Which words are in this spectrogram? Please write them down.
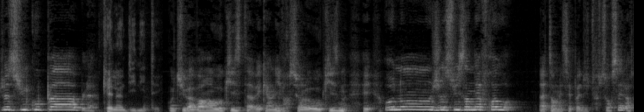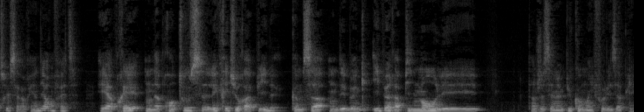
je suis coupable Quelle indignité. Où tu vas voir un wokiste avec un livre sur le wokisme et Oh non, je suis un afro. Attends, mais c'est pas du tout sourcé leur truc, ça veut rien dire en fait. Et après, on apprend tous l'écriture rapide, comme ça on débunk hyper rapidement les. Putain, je sais même plus comment il faut les appeler.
